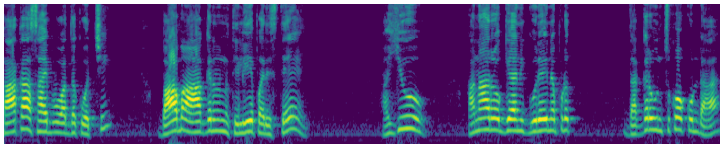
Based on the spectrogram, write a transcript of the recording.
కాకా సాహెబ్ వద్దకు వచ్చి బాబా ఆజ్ఞను తెలియపరిస్తే అయ్యో అనారోగ్యానికి గురైనప్పుడు దగ్గర ఉంచుకోకుండా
